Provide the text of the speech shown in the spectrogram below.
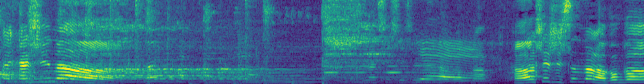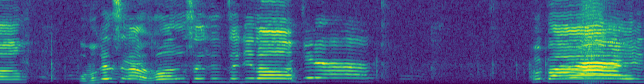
太开心了！好，谢谢圣诞老公公，我们跟圣诞老公公说声再见喽再，见喽。拜拜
